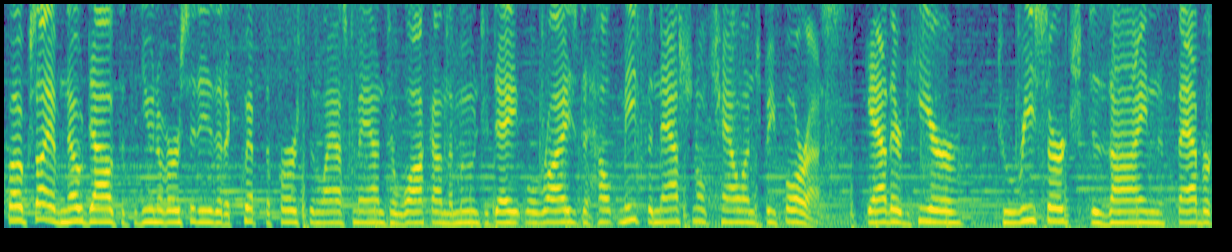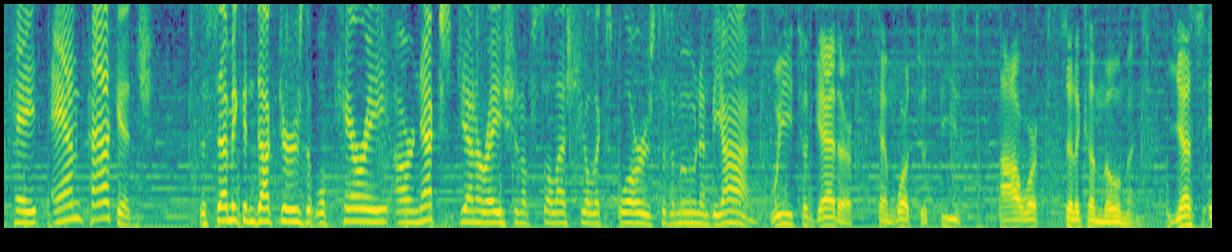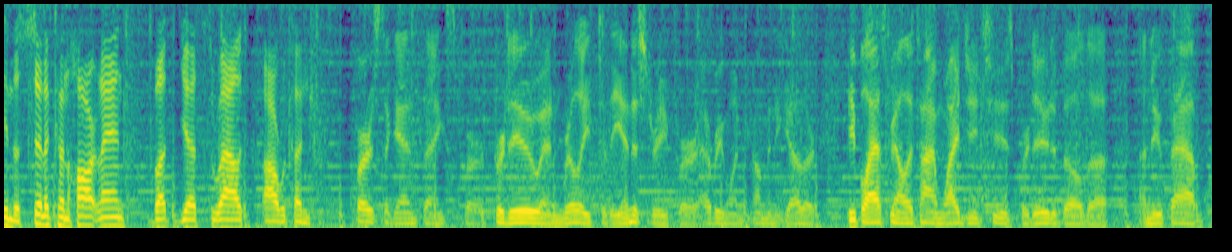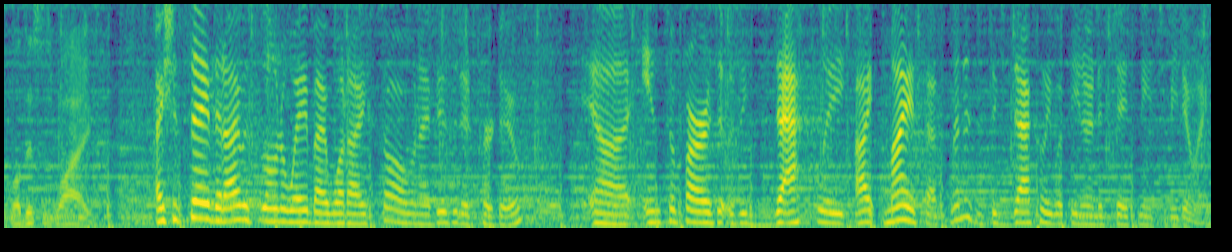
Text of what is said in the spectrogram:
Folks, I have no doubt that the university that equipped the first and last man to walk on the moon to date will rise to help meet the national challenge before us. Gathered here to research, design, fabricate, and package the semiconductors that will carry our next generation of celestial explorers to the moon and beyond. We together can work to seize our silicon moment. Yes, in the silicon heartland, but yes, throughout our country. First, again, thanks for Purdue and really to the industry for everyone coming together. People ask me all the time, why'd you choose Purdue to build a, a new fab? Well, this is why. I should say that I was blown away by what I saw when I visited Purdue. Uh, insofar as it was exactly, I, my assessment is it's exactly what the United States needs to be doing.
